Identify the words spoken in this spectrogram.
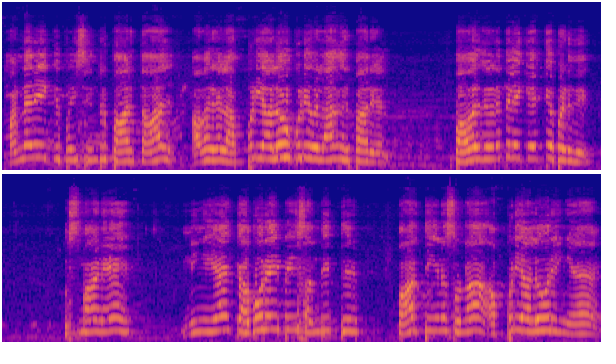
மன்னரைக்கு போய் சென்று பார்த்தால் அவர்கள் அப்படி அளவுக்கூடியவர்களாக இருப்பார்கள். இப்ப அவர்களிடத்திலே கேட்கப்படுது உஸ்மானே நீங்க ஏன் கபூரை போய் சந்தித்து பார்த்தீங்கன்னு சொன்னா அப்படி அழுவுறீங்க?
